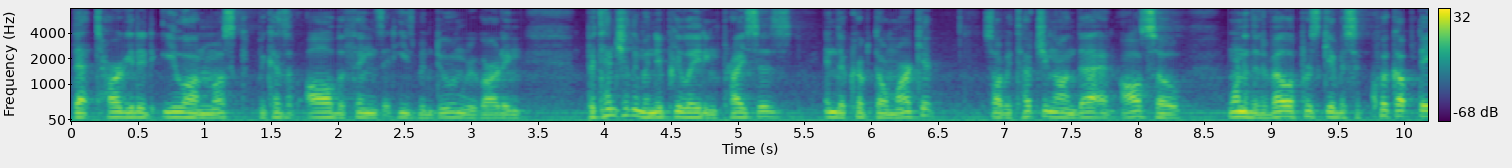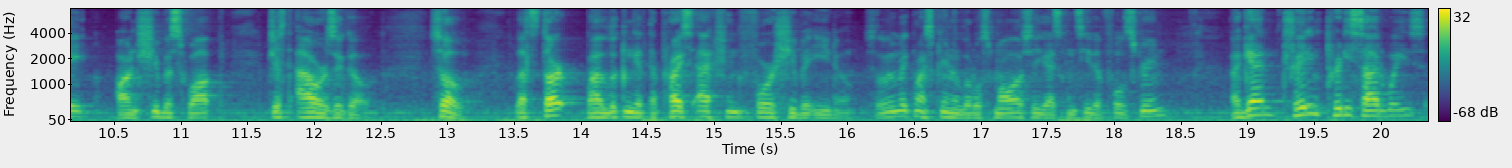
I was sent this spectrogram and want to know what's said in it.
that targeted Elon Musk because of all the things that he's been doing regarding potentially manipulating prices in the crypto market. So I'll be touching on that and also one of the developers gave us a quick update on Shiba Swap just hours ago. So let's start by looking at the price action for Shiba Inu. So let me make my screen a little smaller so you guys can see the full screen. Again, trading pretty sideways,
